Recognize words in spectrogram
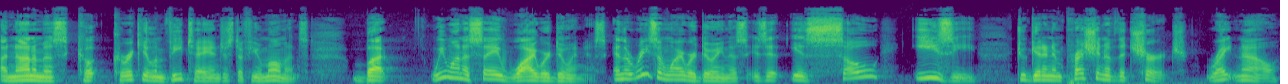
anonymous cu- curriculum vitae in just a few moments. But we want to say why we're doing this. And the reason why we're doing this is it is so easy to get an impression of the church right now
